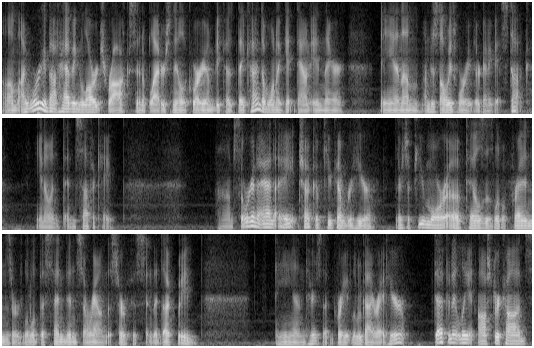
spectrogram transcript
Um, I worry about having large rocks in a bladder snail aquarium because they kind of want to get down in there, and um, I'm just always worried they're going to get stuck, you know, and, and suffocate. Um, so we're going to add a chunk of cucumber here. There's a few more of Tails' little friends or little descendants around the surface in the duckweed. And here's that great little guy right here. Definitely ostracods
